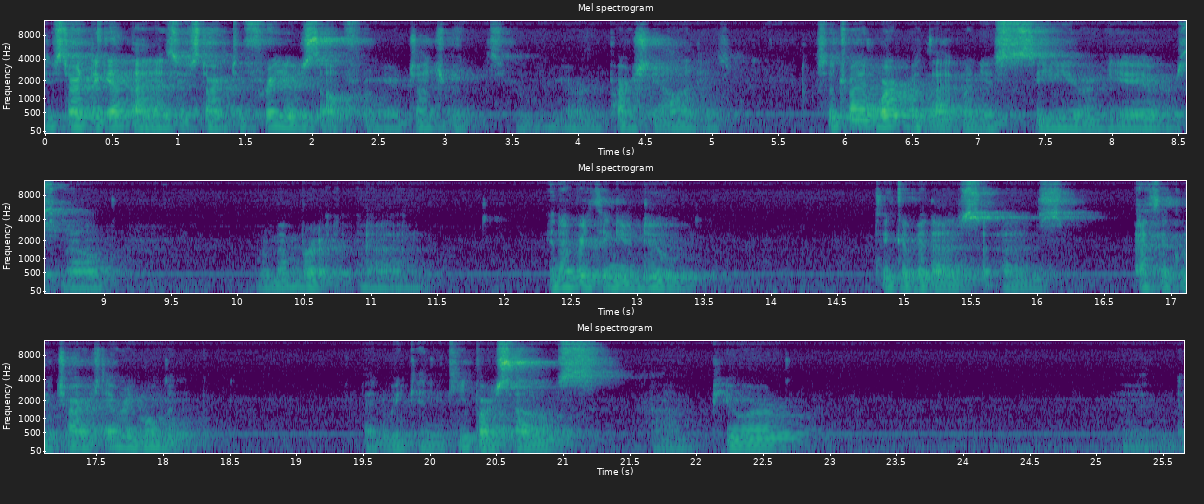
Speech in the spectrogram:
You start to get that as you start to free yourself from your judgments, your partialities. So try and work with that when you see or hear or smell. Remember, uh, in everything you do, think of it as, as ethically charged every moment. And we can keep ourselves uh, pure and uh,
